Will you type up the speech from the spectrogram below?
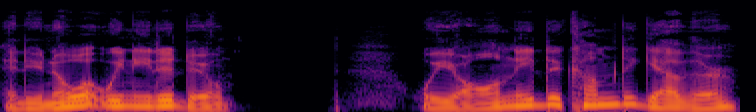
And you know what we need to do? We all need to come together.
